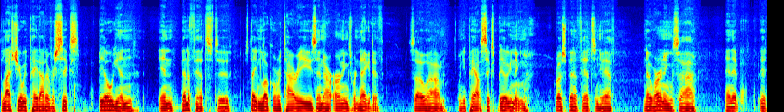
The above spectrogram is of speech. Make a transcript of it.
last year we paid out over six billion in benefits to state and local retirees, and our earnings were negative. So um, when you pay out six billion in gross benefits and you have no earnings, uh, and it, it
